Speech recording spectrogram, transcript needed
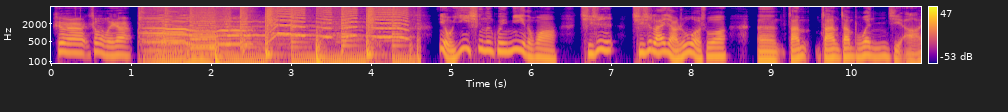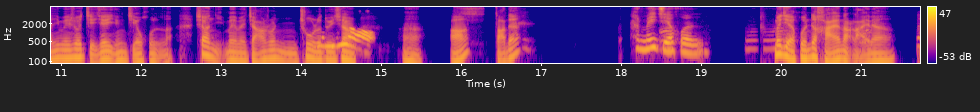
是不是这么回事？有异性的闺蜜的话，其实。其实来讲，如果说，嗯，咱咱咱不问你姐啊，因为说姐姐已经结婚了。像你妹妹，假如说你处了对象，嗯啊，咋的？还没结婚，没结婚，这孩子哪来的？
